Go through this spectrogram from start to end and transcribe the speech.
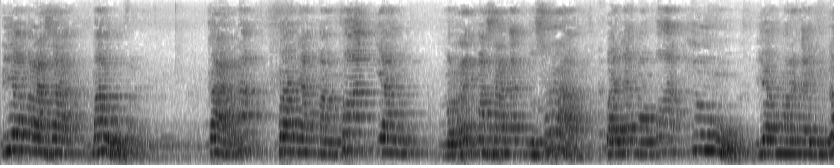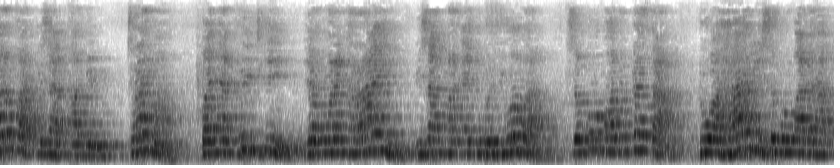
Dia merasa malu karena banyak manfaat yang mereka masyarakat itu serap, banyak manfaat ilmu yang mereka itu dapat di saat Habib ceramah, banyak rezeki yang mereka raih di saat mereka itu berjualan. Sebelum Habib datang, dua hari sebelum ada Ha-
